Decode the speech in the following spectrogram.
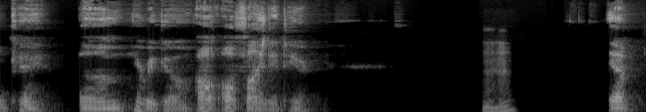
Okay. Um, here we go. I'll. I'll find it here. Mhm. Yep.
